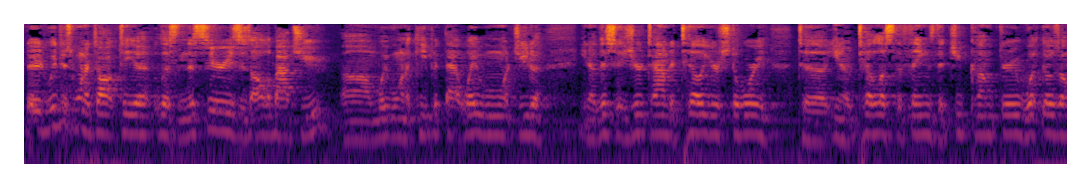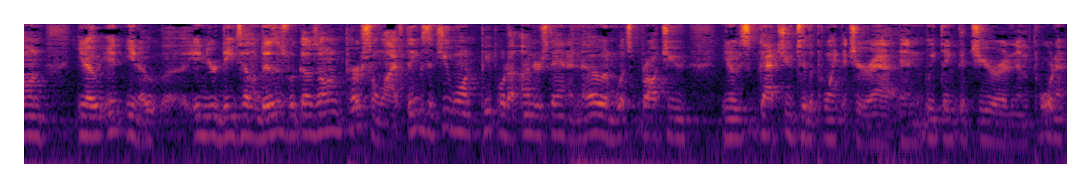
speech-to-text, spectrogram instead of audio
dude, we just want to talk to you. Listen, this series is all about you. Um, we want to keep it that way. We want you to, you know, this is your time to tell your story, to, you know, tell us the things that you've come through, what goes on, you know, in, you know, uh, in your detailing business, what goes on in personal life, things that you want people to understand and know, and what's brought you, you know, it's got you to the point that you're at. And we think that you're an important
